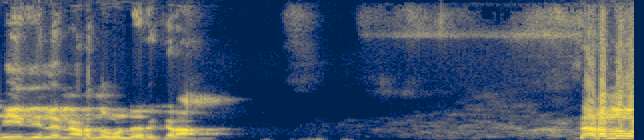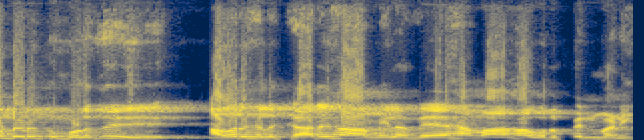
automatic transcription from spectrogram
வீதியில நடந்து கொண்டு இருக்கிறாங்க நடந்து கொண்டு இருக்கும் பொழுது அவர்களுக்கு அருகாமையில வேகமாக ஒரு பெண்மணி.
